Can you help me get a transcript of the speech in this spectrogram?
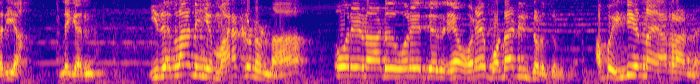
வரியாம் இன்னைக்கு அறிவிச்சு இதெல்லாம் நீங்க மறக்கணும்னா ஒரே நாடு ஒரே தேர்தல் ஏன் ஒரே பொண்டாட்டின்னு சொல்ல சொல்லுங்க. அப்ப இந்தியன்னா யாரான்னு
